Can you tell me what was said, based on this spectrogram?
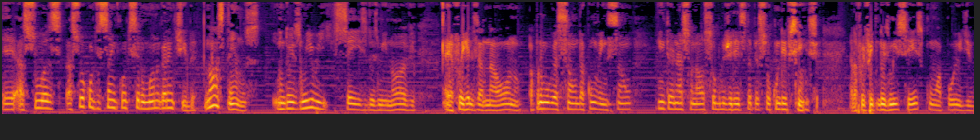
é, as suas, a sua condição enquanto ser humano garantida. Nós temos, em 2006 e 2009, é, foi realizada na ONU a promulgação da Convenção Internacional sobre os Direitos da Pessoa com Deficiência. Ela foi feita em 2006 com apoio de,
